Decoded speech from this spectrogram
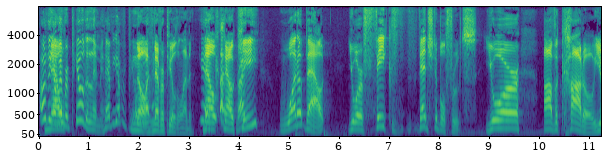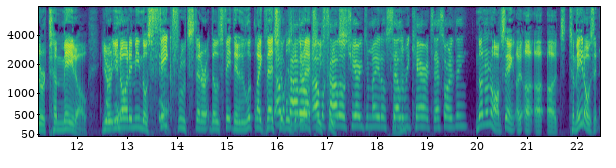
I don't think Now- I've ever peeled a lemon. Have you ever peeled? a No. I've never peeled a lemon. Yeah, now, cut, now, right? Key, what about your fake vegetable fruits? Your avocado, your tomato, your, Oh, you know what I mean? Those fake fruits that are those fake that look like vegetables, avocado, but they're actually avocado, fruits. Mm-hmm. cherry tomato, mm-hmm. celery, carrots, that sort of thing. No, no, no. I'm saying a, a, a, a tomato is an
